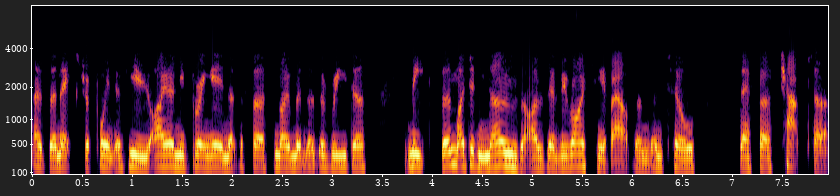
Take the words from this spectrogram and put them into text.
as an extra point of view, I only bring in at the first moment that the reader meets them. I didn't know that I was going to be writing about them until their first chapter.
